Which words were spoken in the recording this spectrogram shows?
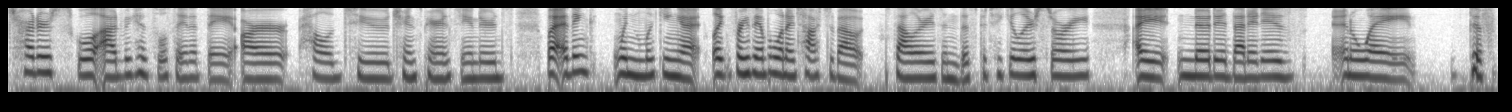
charter school advocates will say that they are held to transparent standards. But I think when looking at, like, for example, when I talked about salaries in this particular story, I noted that it is, in a way, diff-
